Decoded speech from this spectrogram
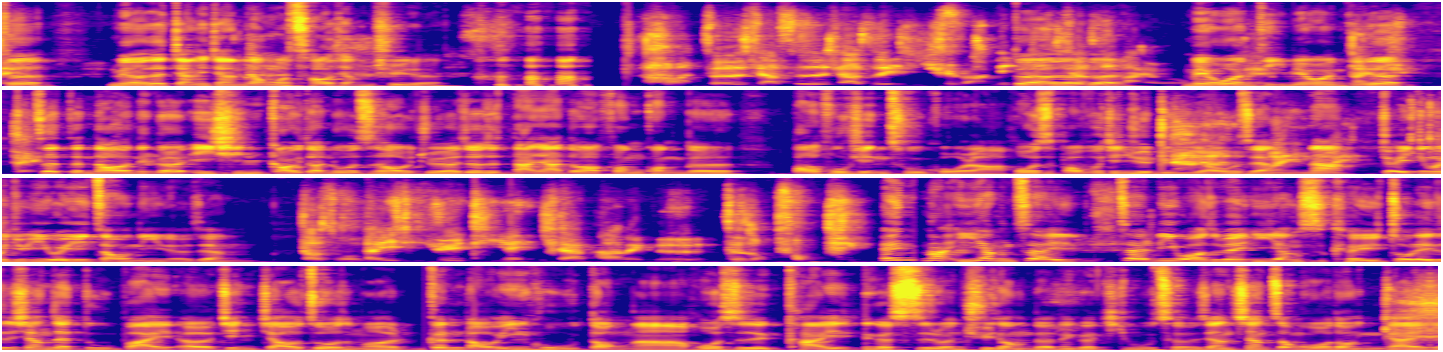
这没有再讲一讲，让我超想去的。好，这是下次下次一起去吧。你对啊对对，没有问题没有问题。这这等到那个疫情告一段落之后，我觉得就是大家都要疯狂的报复性出国啦，或者是报复性去旅游这样，那就一定会去一 v 一找你的这样。到时候再一起去体验一下它那个这种风情。哎，那一样在在利瓦这边一样是可以做类似像在杜拜呃近郊做什么跟老鹰互动啊，或是开那个四轮驱动的那个吉普车，像像这种活动应该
